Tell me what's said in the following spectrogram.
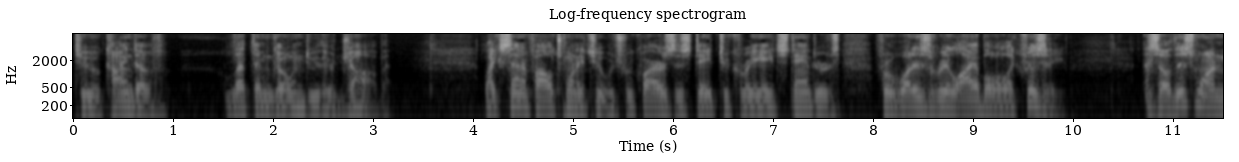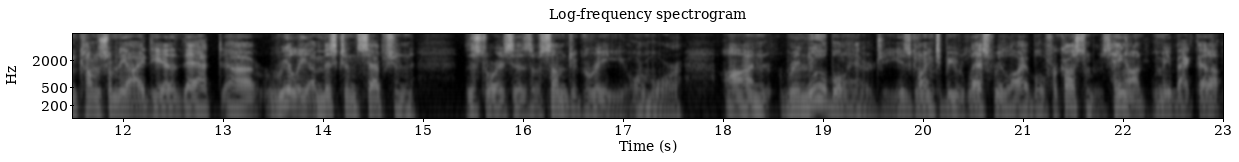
to kind of let them go and do their job like Senate File 22, which requires the state to create standards for what is reliable electricity. So this one comes from the idea that uh, really a misconception, the story says, of some degree or more on renewable energy is going to be less reliable for customers. Hang on, let me back that up.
